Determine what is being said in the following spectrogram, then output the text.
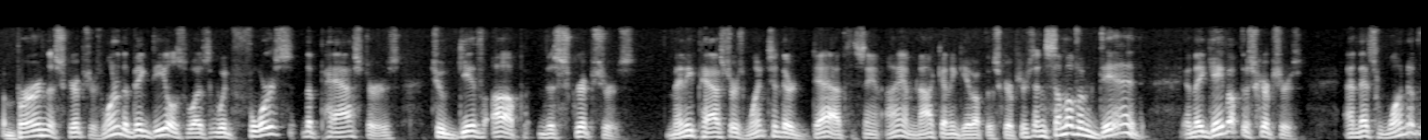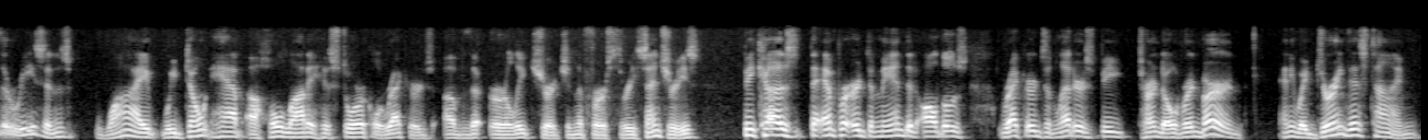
burn the scriptures. One of the big deals was would force the pastors to give up the scriptures. Many pastors went to their death saying, I am not going to give up the scriptures. And some of them did. And they gave up the scriptures. And that's one of the reasons why we don't have a whole lot of historical records of the early church in the first three centuries because the emperor demanded all those records and letters be turned over and burned. Anyway, during this time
